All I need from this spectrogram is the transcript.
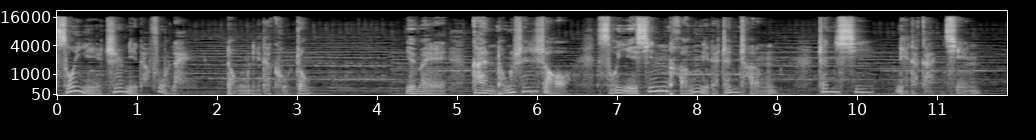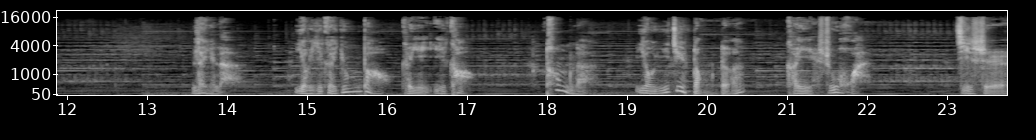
所以知你的负累，懂你的苦衷。因为感同身受，所以心疼你的真诚，珍惜你的感情。累了，有一个拥抱可以依靠；痛了，有一句懂得可以舒缓。即使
